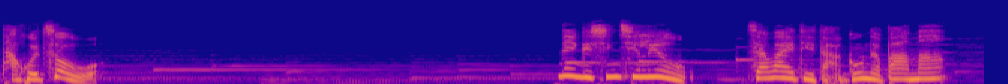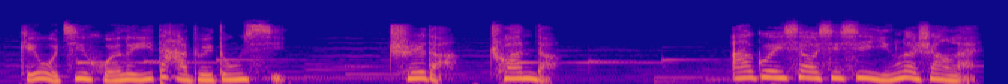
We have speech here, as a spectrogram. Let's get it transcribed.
他会揍我。那个星期六，在外地打工的爸妈给我寄回了一大堆东西，吃的、穿的。阿贵笑嘻嘻迎了上来，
